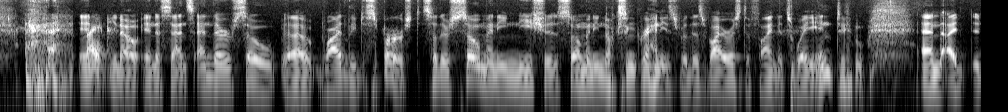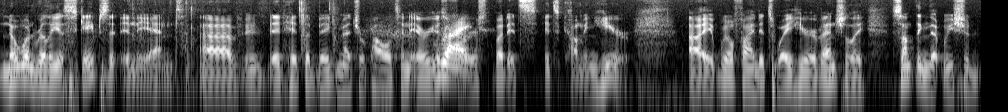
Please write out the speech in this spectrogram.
in, right. you know, in a sense, and they're so uh, widely dispersed. So there's so many niches, so many nooks and crannies for this virus to find its way into, and I, no one really escapes it in the end. Uh, it, it, hit the big metropolitan areas right. first, but it's it's coming here. Uh, it will find its way here eventually. Something that we should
